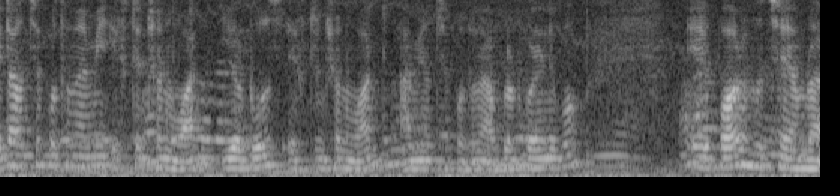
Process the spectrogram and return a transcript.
এটা হচ্ছে প্রথমে আমি extension one your tools extension one আমি হচ্ছে প্রথমে আপলোড করে নেব। এরপর হচ্ছে আমরা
